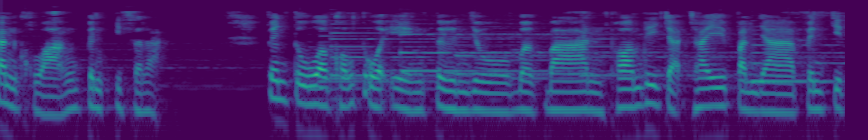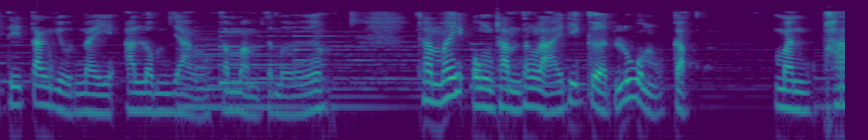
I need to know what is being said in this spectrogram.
กั้นขวางเป็นอิสระ เป็นตัวของตัวเองตื่นอยู่เบิกบาน พร้อมที่จะใช้ปัญญาเป็นจิตที่ตั้งอยู่ในอารมณ์อย่างสม่ำเสมอทำให้องค์ธรรมทั้งหลายที่เกิดร่วมกับมันพะ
